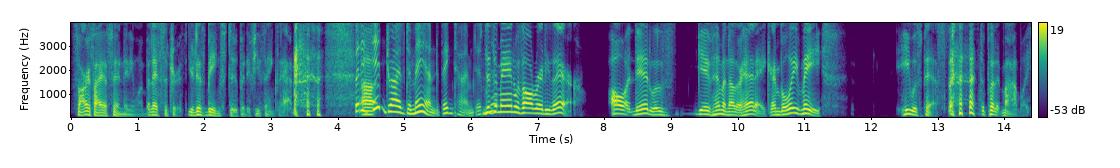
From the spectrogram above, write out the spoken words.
sorry if I offend anyone, but it's the truth. You're just being stupid if you think that. but it uh, did drive demand big time, didn't the it? The demand was already there. All it did was give him another headache. And believe me, he was pissed, to put it mildly.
